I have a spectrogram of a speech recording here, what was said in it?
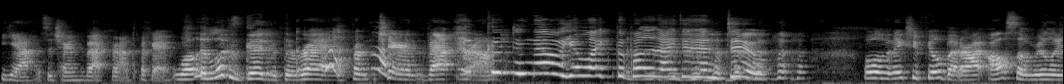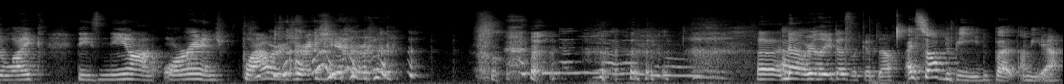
yeah, it's a chair in the background. Okay, well, it looks good with the red from the chair in the background. Good to know you like the part I didn't do. well, if it makes you feel better, I also really like these neon orange flowers right here. uh, no, really, it does look good though. I still have the bead, but I mean, Yeah.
